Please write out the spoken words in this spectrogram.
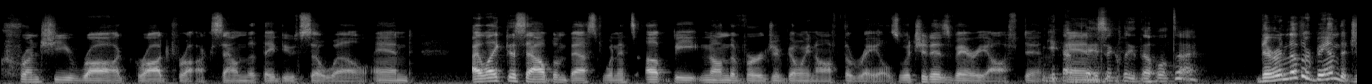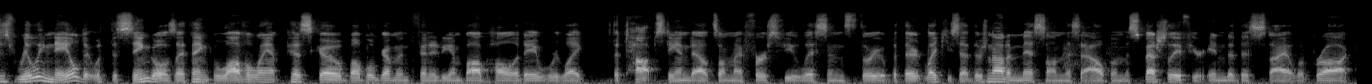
crunchy raw garage rock sound that they do so well and i like this album best when it's upbeat and on the verge of going off the rails which it is very often yeah, and basically the whole time. they're another band that just really nailed it with the singles. I think Lava Lamp, Pisco, Bubblegum Infinity, and Bob Holiday were like the top standouts on my first few listens through. But they're like you said, there's not a miss on this album, especially if you're into this style of rock.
